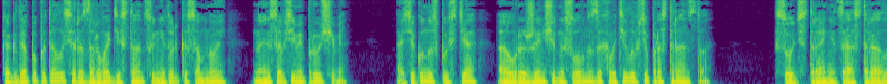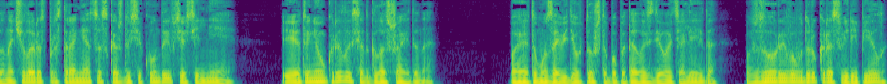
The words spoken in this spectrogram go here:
когда попыталась разорвать дистанцию не только со мной, но и со всеми прочими. А секунду спустя аура женщины словно захватила все пространство. Суть страницы астрала начала распространяться с каждой секундой все сильнее. И это не укрылось от глаз Шайдена. Поэтому, завидев то, что попыталась сделать Алейда, взор его вдруг рассверепел,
